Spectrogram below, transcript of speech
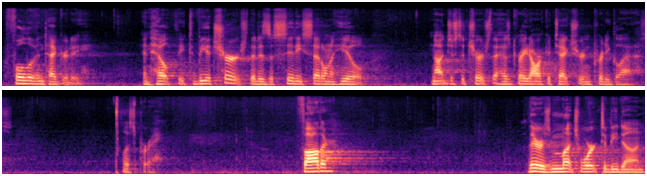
full of integrity, and healthy, to be a church that is a city set on a hill? Not just a church that has great architecture and pretty glass. Let's pray. Father, there is much work to be done.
